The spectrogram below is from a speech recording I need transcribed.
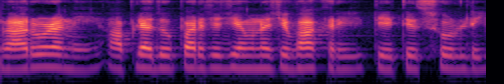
गारुडाने आपल्या दुपारच्या जेवणाची भाकरी तेथेच सोडली.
